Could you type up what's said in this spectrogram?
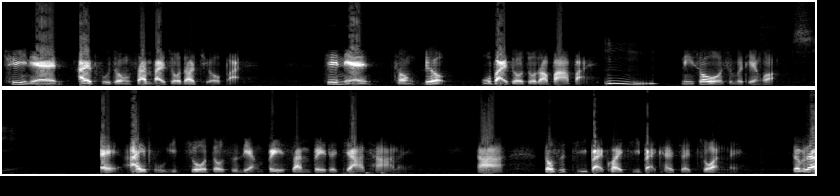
去年爱普从三百做到九百，今年从六五百多做到八百，嗯，你说我是不是天王？是，哎，爱普一做都是两倍、三倍的价差呢，啊，都是几百块、几百块在赚呢，对不对？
